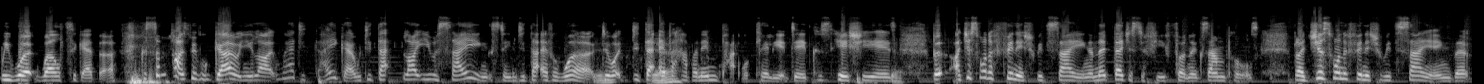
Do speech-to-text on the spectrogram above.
we work well together. Because sometimes people go and you're like, where did they go? Did that, like you were saying, Stephen, did that ever work? Yeah. Do, did that yeah. ever have an impact? Well, clearly it did, because here she is. Yeah. But I just want to finish with saying, and they're, they're just a few fun examples, but I just want to finish with saying that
